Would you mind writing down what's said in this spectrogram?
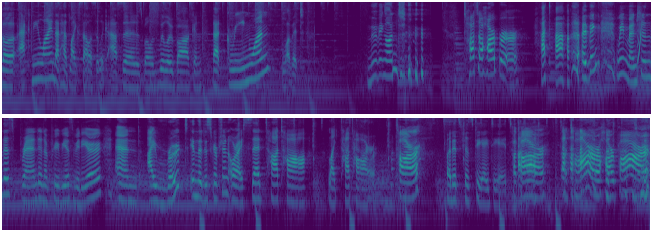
the acne line that had like salicylic acid as well as willow bark, and that green one. Love it. Moving on to Tata Harper. Tata. I think we mentioned this brand in a previous video, and I wrote in the description or I said Tata, like Tatar, Tatar. but it's just T A T A. It's Tatar. Tatar. Harpar.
